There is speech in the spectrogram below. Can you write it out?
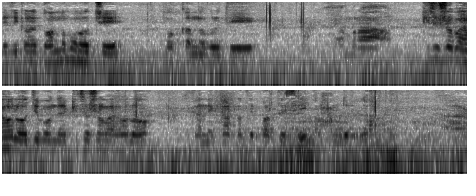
নিজেকে অনেক ধন্য মনে হচ্ছে মক্কা নগরীতে। আমরা কিছু সময় হলো, জীবনের কিছু সময় হলো, এখানে কাটাতে পারতেছি, আলহামদুলিল্লাহ। আর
